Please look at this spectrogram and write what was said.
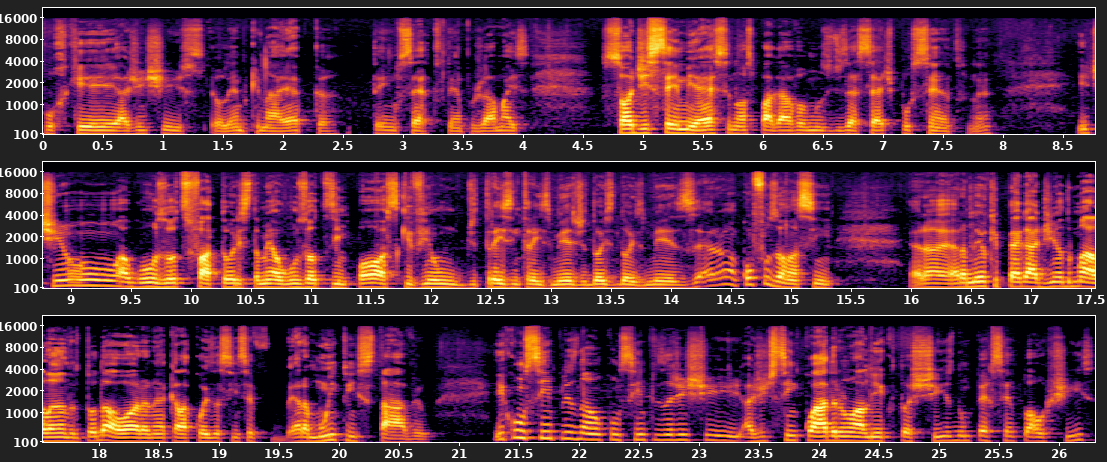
porque a gente, eu lembro que na época, tem um certo tempo já, mas só de ICMS nós pagávamos 17%, né? E tinham alguns outros fatores também, alguns outros impostos que vinham de três em três meses, de dois em dois meses. Era uma confusão, assim era, era meio que pegadinha do malandro toda hora, né? Aquela coisa assim, você, era muito instável. E com simples não, com simples a gente, a gente se enquadra numa alíquota X, num percentual X,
